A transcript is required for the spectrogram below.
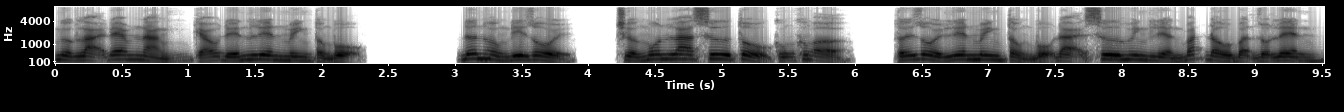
ngược lại đem nàng kéo đến liên minh tổng bộ. Đơn hồng đi rồi, trưởng môn la sư tổ cũng không ở, tới rồi liên minh tổng bộ đại sư huynh liền bắt đầu bận rộn lên,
